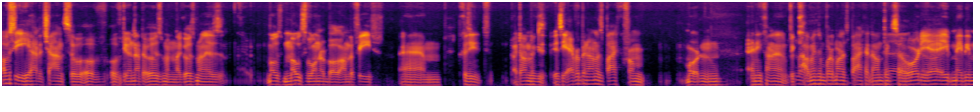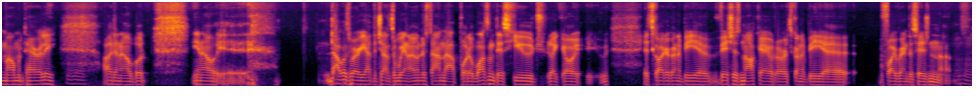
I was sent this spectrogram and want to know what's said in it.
Obviously, he had a chance of, of, of doing that to Usman. Like Usman is most most vulnerable on the feet, um, because he I don't think has he ever been on his back from more than any kind of did Covington put him on his back? I don't think so. Uh, Or yeah, maybe momentarily. I don't know, but you know. eh, that was where he had the chance to win. I understand that, but it wasn't this huge. Like, oh, it's either going to be a vicious knockout or it's going to be a five round decision. Mm-hmm.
